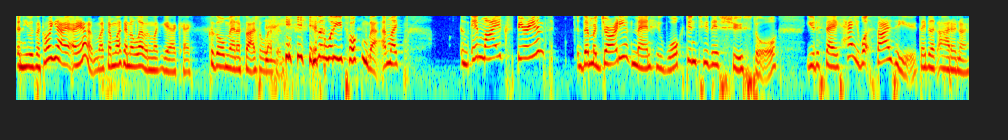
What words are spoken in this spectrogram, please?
And he was like, "Oh yeah, I, I am. Like I'm like an 11." I'm like, "Yeah, okay," because all men are size 11s. He's like, "What are you talking about?" I'm like, in my experience, the majority of men who walked into this shoe store, you'd say, Hey, what size are you? They'd be like, I don't know.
